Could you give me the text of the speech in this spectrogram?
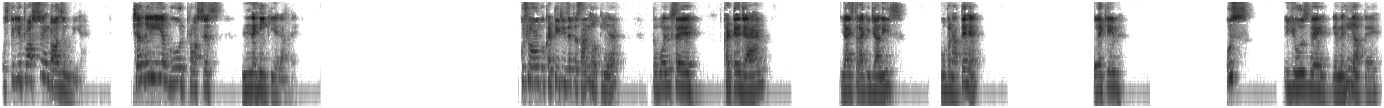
उसके लिए प्रोसेसिंग बहुत ज़रूरी है। जंगली अंगूर प्रोसेस नहीं किए जाते। कुछ लोगों को खट्टी चीज़ें पसंद होती हैं तो वो इनसे खट्टे जैम या इस तरह की जालीस वो बनाते हैं। लेकिन उस यूज़ में ये नहीं आते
